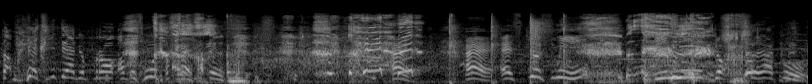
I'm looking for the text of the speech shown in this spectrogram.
Tak payah cerita ada prop apa semua tak payah cerita. eh, eh, excuse me. Ini doktor aku.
